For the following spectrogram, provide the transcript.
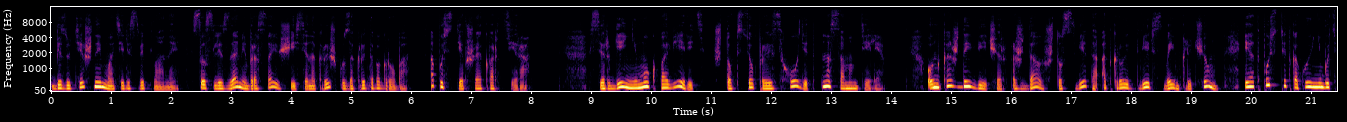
безутешной матери Светланы, со слезами бросающейся на крышку закрытого гроба, опустевшая квартира. Сергей не мог поверить, что все происходит на самом деле. Он каждый вечер ждал, что Света откроет дверь своим ключом и отпустит какую-нибудь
